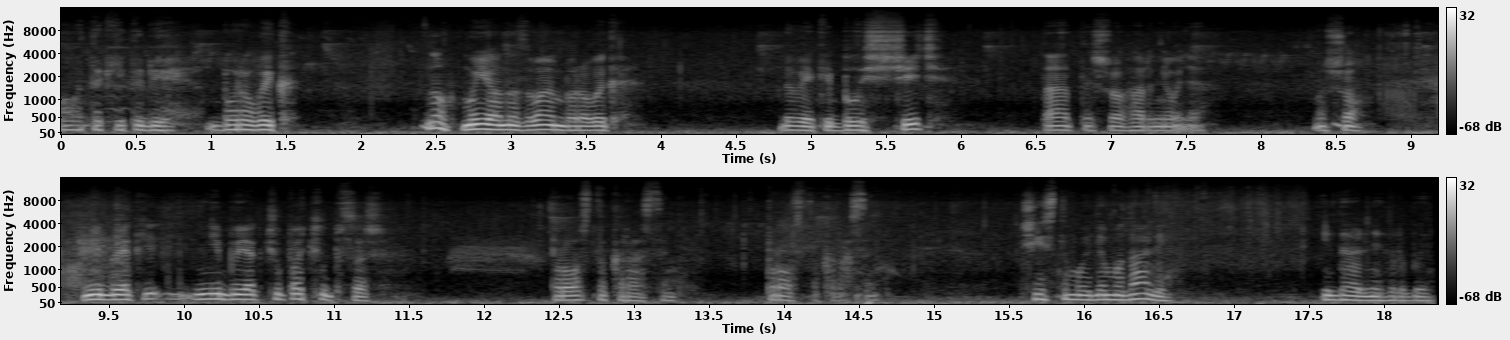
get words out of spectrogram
О, такий тобі боровик. Ну, ми його називаємо боровик. Диви, який блищить. Та ти що гарнюня. Ну що, ніби як, ніби як чупа-чупса ж. Просто красень. Просто красень. Чистимо йдемо далі. Ідеальні гриби.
